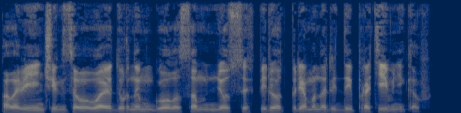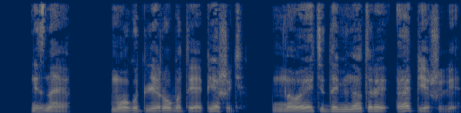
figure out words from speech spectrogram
Половинчик, завывая дурным голосом, несся вперед прямо на ряды противников. Не знаю, могут ли роботы опешить, но эти доминаторы опешили.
